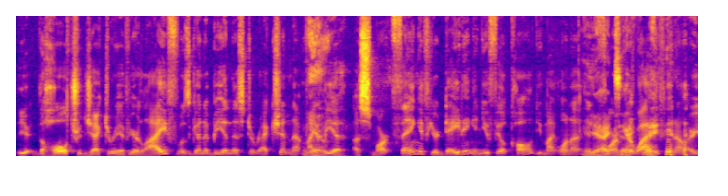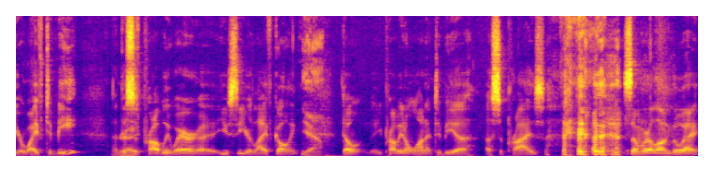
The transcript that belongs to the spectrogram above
you, the whole trajectory of your life was going to be in this direction. That might Yeah. be a, a smart thing if you're dating and you feel called. You might want to inform Yeah, your wife, you know, or your wife to be that this is probably where uh, you see your life going. Yeah. Don't you probably don't want it to be a, a surprise somewhere along the way.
